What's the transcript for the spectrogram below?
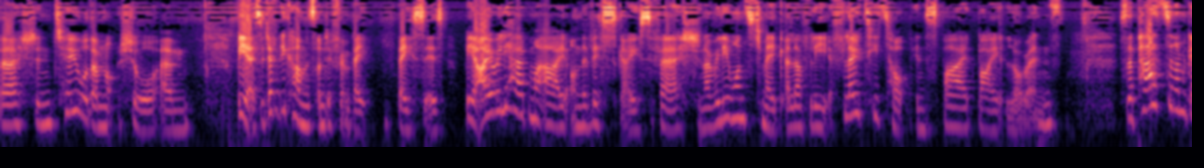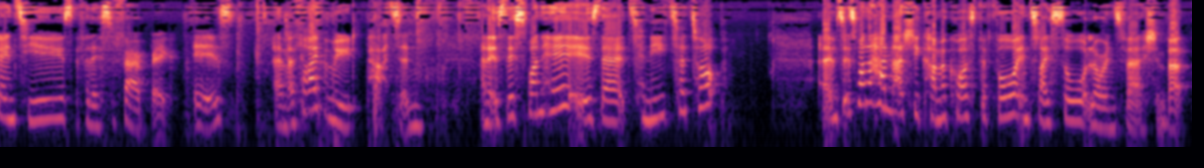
version too, although I'm not sure. Um, but yeah, so it definitely comes on different ba bases. But yeah, I really had my eye on the viscose version. I really wanted to make a lovely floaty top inspired by Lauren's. So the pattern I'm going to use for this fabric is um, a fibre mood pattern. And it's this one here, it is their Tanita top. Um, so it's one I hadn't actually come across before until I saw Lauren's version. But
